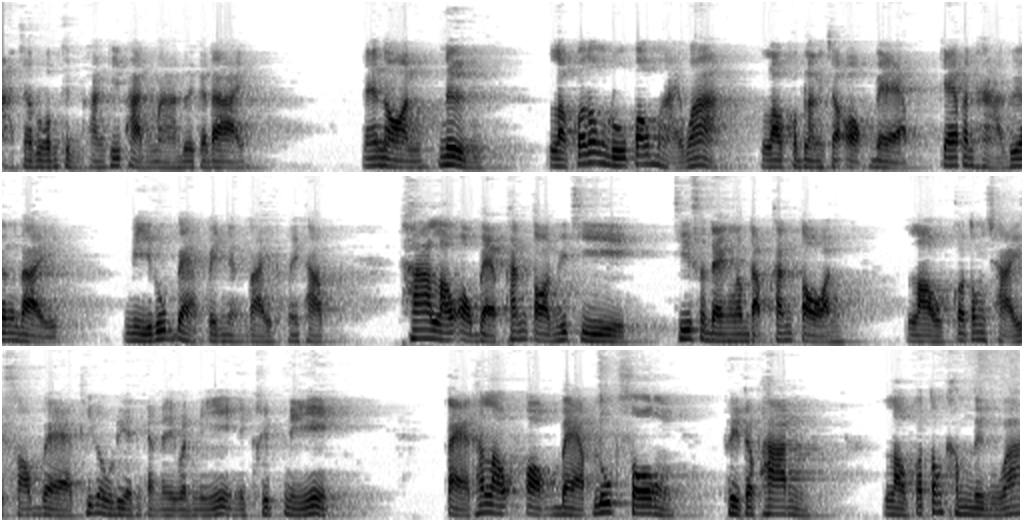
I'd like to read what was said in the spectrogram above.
อาจจะรวมถึงครั้งที่ผ่านมาด้วยก็ได้ แน่นอน 1. เราก็ต้องรู้เป้าหมายว่า เรากำลังจะออกแบบแก้ปัญหาเรื่องใด มีรูปแบบเป็นอย่างไรถูกไหมครับ ถ้าเราออกแบบขั้นตอนวิธีที่แสดงลำดับขั้นตอน เราก็ต้องใช้ซอฟต์แวร์ที่เราเรียนกันในวันนี้ในคลิปนี้ แต่ถ้าเราออกแบบรูปทรง ผลิตภัณฑ์ เราก็ต้องคำนึงว่า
